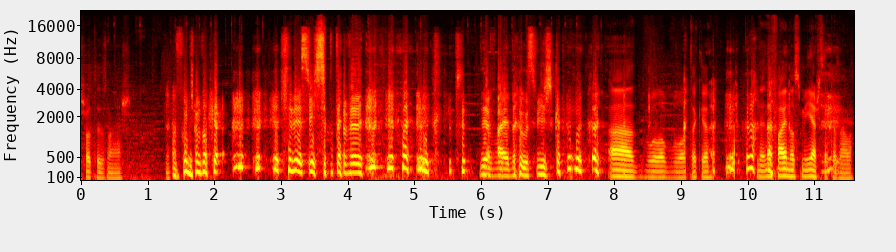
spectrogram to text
Що ти знаєш? А потім така. Не свісться в тебе. Не файна усмішка. А, було, було таке. Не, не файно смієшся, казала.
